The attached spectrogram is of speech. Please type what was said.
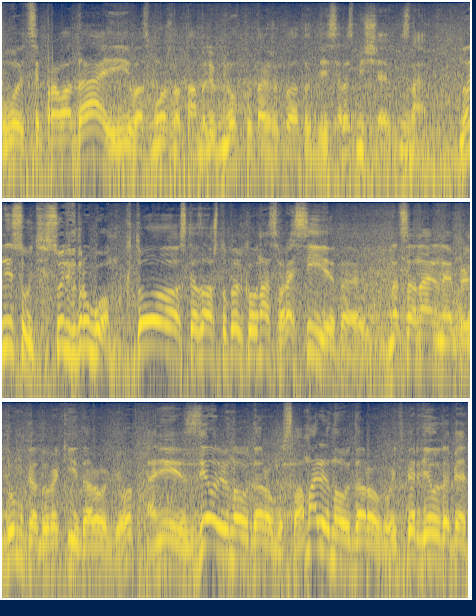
Вводят все провода и, возможно, там ливневку также куда-то здесь размещают, не знаю. Но не суть, суть в другом. Кто сказал, что только у нас в России это национальная придумка, дураки и дороги? Вот они сделали новую дорогу, сломали новую дорогу и теперь делают опять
